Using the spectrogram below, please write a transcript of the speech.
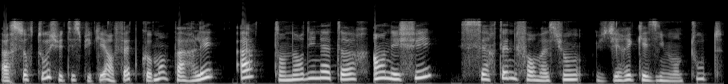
Alors surtout, je vais t'expliquer en fait comment parler à ton ordinateur. En effet, certaines formations, je dirais quasiment toutes,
